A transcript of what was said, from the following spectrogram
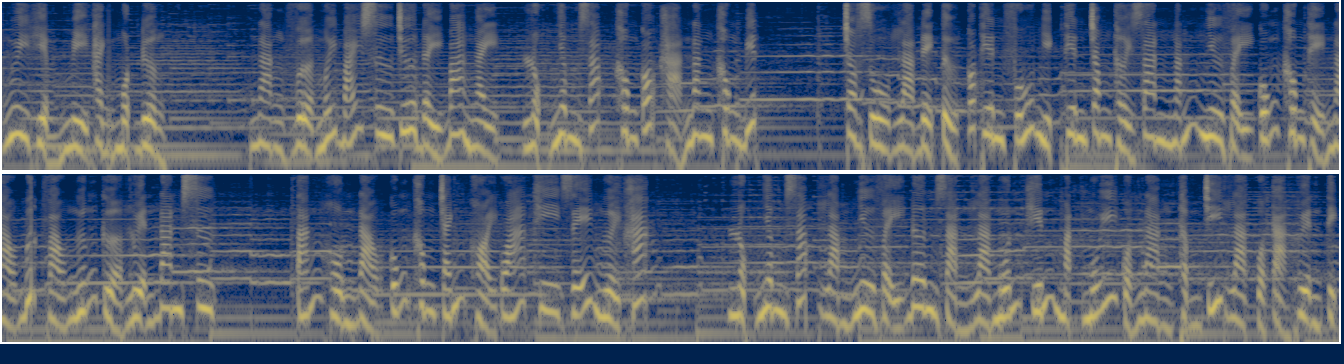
nguy hiểm mị thành một đường. Nàng vừa mới bái sư chưa đầy 3 ngày, Lục nhâm giáp không có khả năng không biết. Cho dù là đệ tử có thiên phú nhịp thiên trong thời gian ngắn như vậy Cũng không thể nào bước vào ngưỡng cửa luyện đan sư. Táng hồn đảo cũng không tránh khỏi quá khi dễ người khác. Lục nhâm giáp làm như vậy đơn giản là muốn khiến mặt mũi của nàng, Thậm chí là của cả huyền tịch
